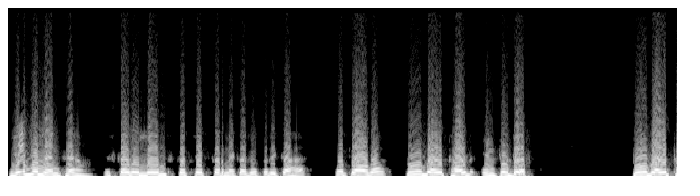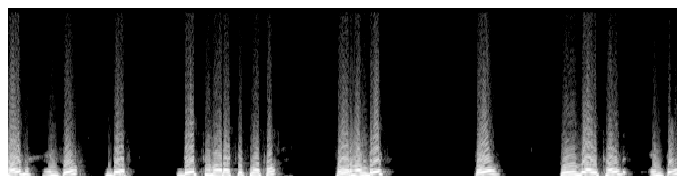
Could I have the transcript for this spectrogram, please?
ये जो लेंथ है, इसका जो लेंथ का चेक करने का जो तरीका है, वो क्या होगा? Two by third into depth two by third into depth depth हमारा कितना था? 400 तो two by third into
